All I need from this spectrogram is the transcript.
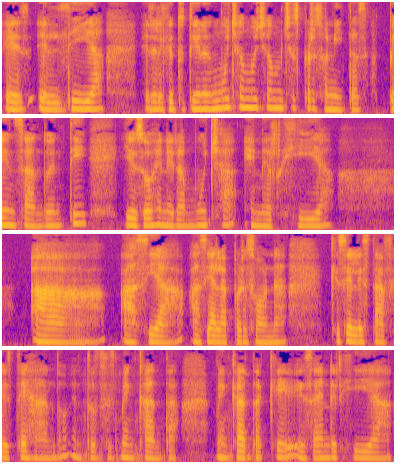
es el día en el que tú tienes muchas, muchas, muchas personitas pensando en ti y eso genera mucha energía hacia, hacia la persona que se le está festejando. Entonces me encanta, me encanta que esa energía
